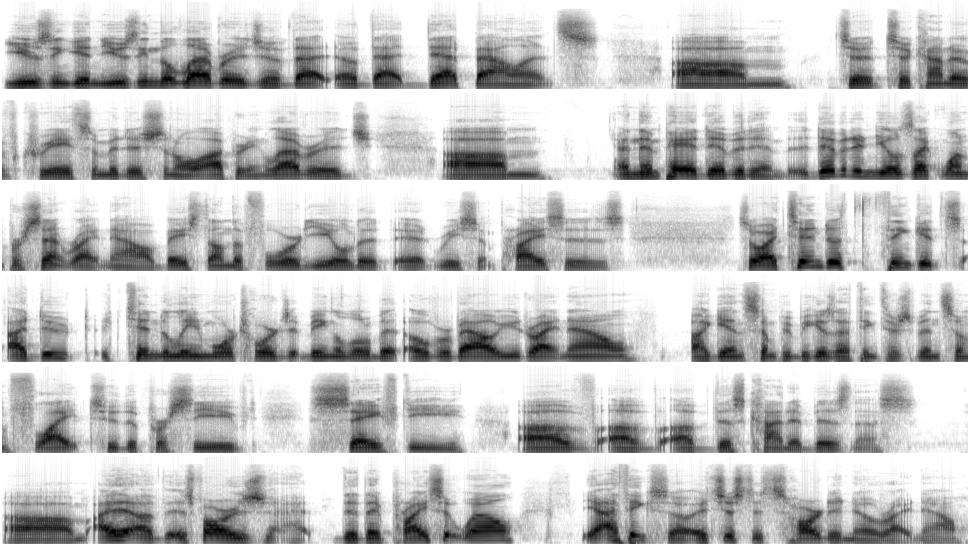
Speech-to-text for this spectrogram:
using again using the leverage of that of that debt balance um, to to kind of create some additional operating leverage. Um, and then pay a dividend. The dividend yield's like 1% right now based on the forward yield at, at recent prices. So I tend to think it's, I do tend to lean more towards it being a little bit overvalued right now. Again, simply because I think there's been some flight to the perceived safety of, of, of this kind of business. Um, I, as far as did they price it well? Yeah, I think so. It's just it's hard to know right now.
